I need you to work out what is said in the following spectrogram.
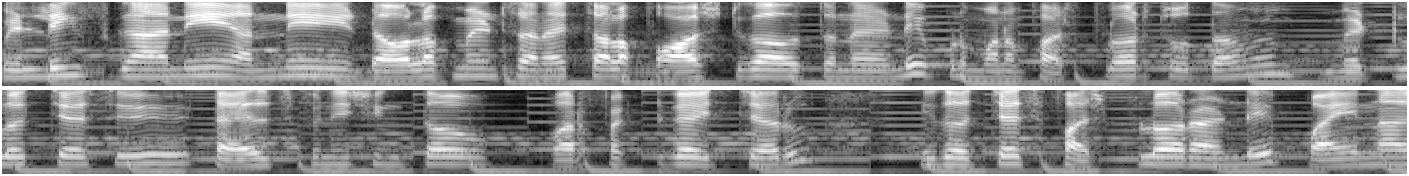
బిల్డింగ్స్ కానీ అన్ని డెవలప్మెంట్స్ అనేది చాలా ఫాస్ట్గా అవుతున్నాయండి. ఇప్పుడు మనం ఫస్ట్ ఫ్లోర్ చూద్దాము మెట్లు వచ్చేసి టైల్స్ ఫినిషింగ్తో పర్ఫెక్ట్గా ఇచ్చారు. ఇది వచ్చేసి ఫస్ట్ ఫ్లోర్ అండి. పైన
